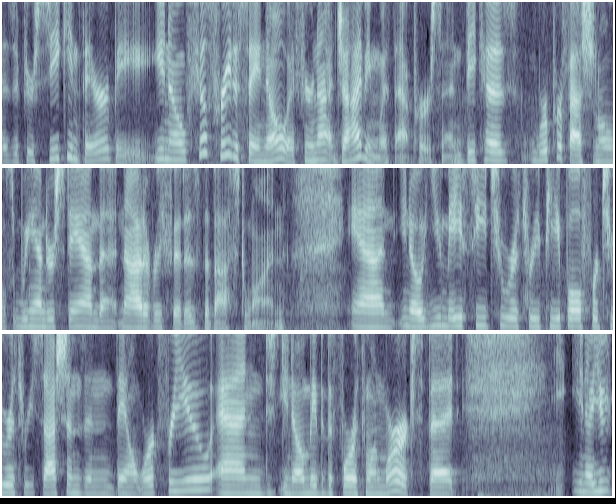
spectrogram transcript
is if you're seeking therapy, you know, feel free to say no if you're not jiving with that person because we're professionals. We understand that not every fit is the best one. And, you know, you may see two or three people for two or three sessions and they don't work for you. And, you know, maybe the fourth one works, but you know, you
